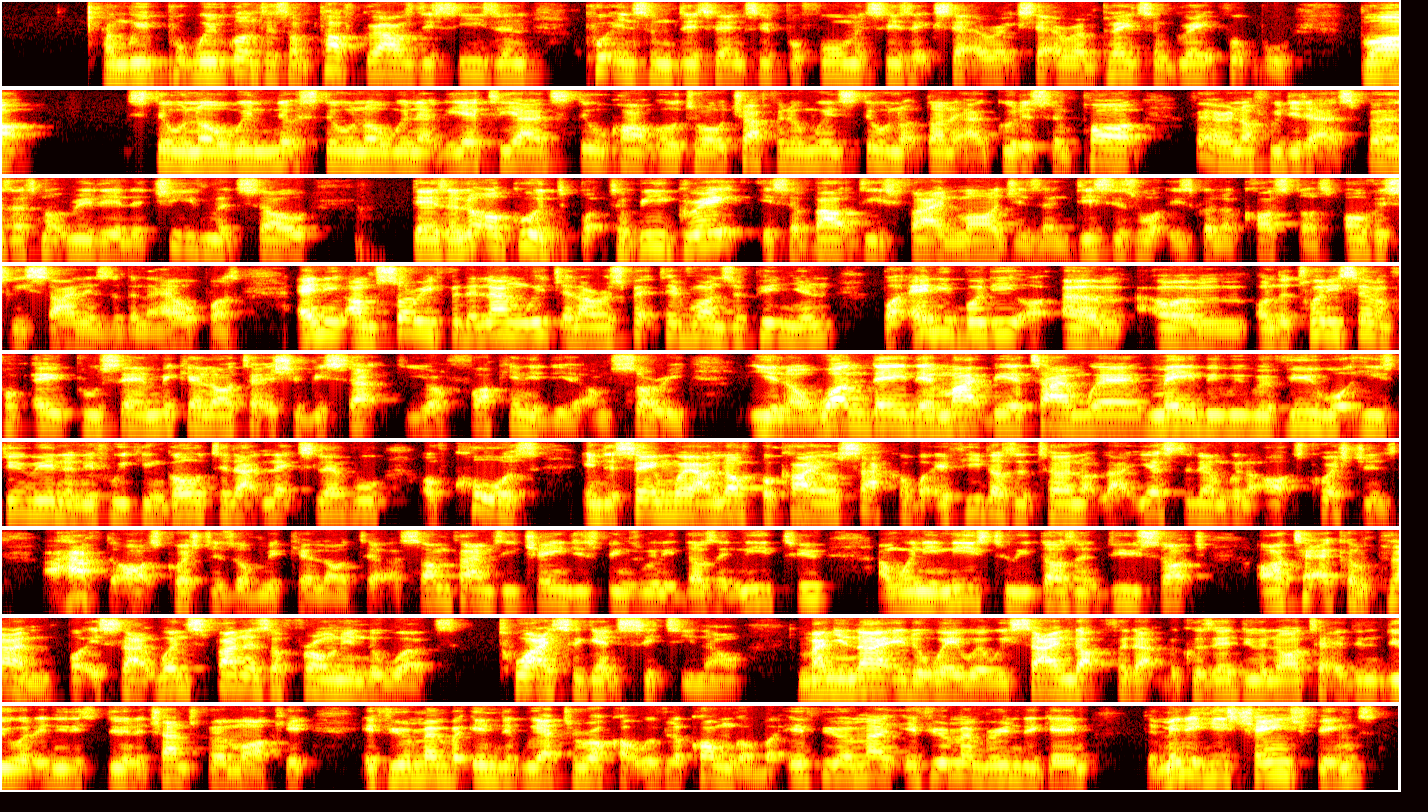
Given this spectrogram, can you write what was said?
And we've put, we've gone to some tough grounds this season, put in some defensive performances, etc., etc., and played some great football. But still no win, still no win at the Etihad. Still can't go to Old Trafford and win. Still not done it at Goodison Park. Fair enough, we did it at Spurs. That's not really an achievement. So there's a lot of good, but to be great, it's about these fine margins, and this is what is going to cost us. Obviously, signings are going to help us. Any, I'm sorry for the language, and I respect everyone's opinion, but anybody um, um on the 27th of April saying Mikel Arteta should be sacked, you're a fucking idiot. I'm sorry. You know, one day there might be a time where maybe we review what he's doing, and if we can go to that next level, of course. In the same way, I love Bukayo Saka, but if he doesn't turn up like yesterday, I'm going to ask questions. I have to ask questions of Mikel Arteta. Sometimes he changes things when he doesn't need to, and when he needs to, he doesn't do such. Arteta can plan, but it's like when spanners are thrown in the works twice against City now. Man United away, where we signed up for that because they're doing Arteta didn't do what they needed to do in the transfer market. If you remember, in the, we had to rock up with Lokonga. But if you if you remember in the game, the minute he's changed things,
